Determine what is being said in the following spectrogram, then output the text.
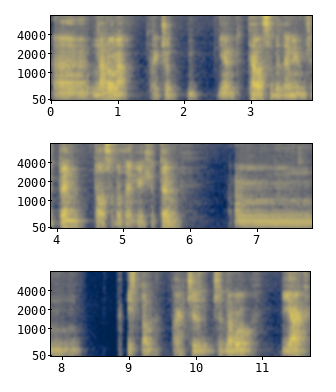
e, na rolę? Także nie wiem, te osoby zajmują się tym, ta osoba zajmuje się tym. Um, takiej strony, tak? Czy, czy znowu jak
